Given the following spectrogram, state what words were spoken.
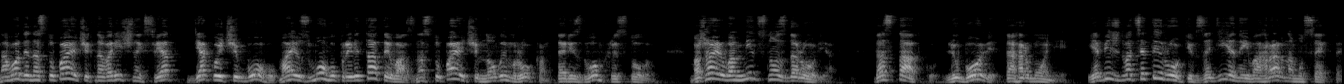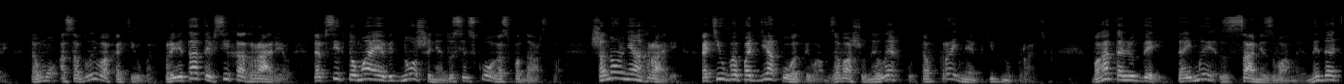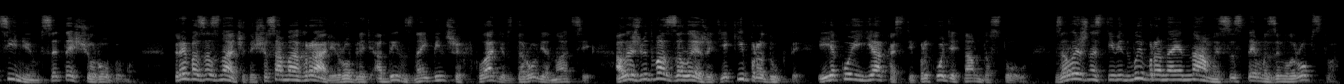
нагоди наступаючих новорічних свят, дякуючи Богу, маю змогу привітати вас з наступаючим новим роком та Різдвом Христовим. Бажаю вам міцного здоров'я, достатку, любові та гармонії. Я більш 20 років задіяний в аграрному секторі, тому особливо хотів би привітати всіх аграріїв та всіх, хто має відношення до сільського господарства. Шановні аграрії, хотів би подякувати вам за вашу нелегку та вкрай необхідну працю. Багато людей, та й ми самі з вами недооцінюємо все те, що робимо. Треба зазначити, що саме аграрії роблять один з найбільших вкладів здоров'я нації. Але ж від вас залежить, які продукти і якої якості приходять нам до столу. В залежності від вибраної нами системи землеробства,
